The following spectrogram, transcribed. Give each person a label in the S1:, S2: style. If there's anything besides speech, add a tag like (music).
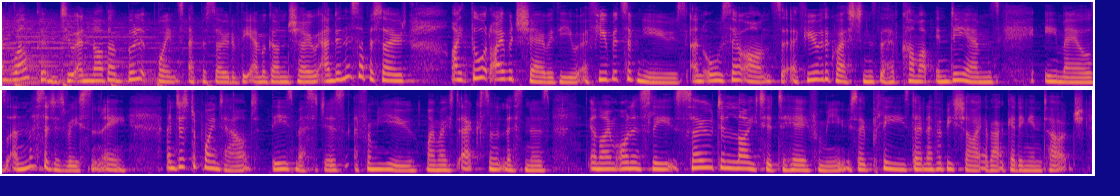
S1: and welcome to another Bullet Points episode of The Emma Guns Show. And in this episode, I thought I would share with you a few bits of news and also answer a few of the questions that have come up in DMs, emails, and messages recently. And just to point out, these messages are from you, my most excellent listeners, and I'm honestly so delighted to hear from you. So please don't ever be shy about getting in touch.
